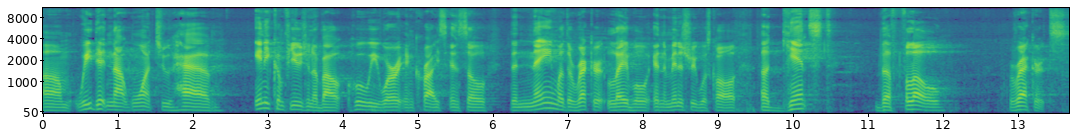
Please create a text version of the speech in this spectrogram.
um, we did not want to have any confusion about who we were in Christ. And so the name of the record label in the ministry was called Against the Flow Records.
